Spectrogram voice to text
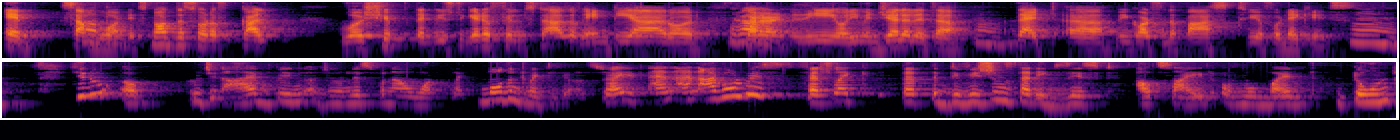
ebb somewhat. Okay. It's not the sort of cult worship that we used to get of film stars of NTR or right. Or even Jayalalitha mm. that uh, we got for the past three or four decades. Mm. You know, uh, Ruchir, I've been a journalist for now, what, more than 20 years, right? And, and I've always felt like that the divisions that exist outside of Mumbai don't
